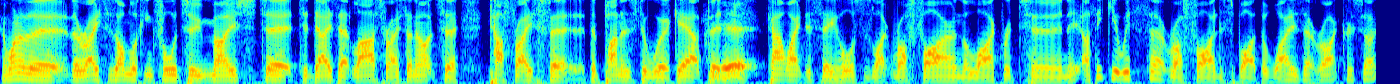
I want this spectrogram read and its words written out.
And one of the, the races I'm looking forward to most uh, today's that last race. I know it's a tough race for the punters to work out, but Yeah. can't wait to see horses like Rothfire and the like return. I think you're with uh, Rothfire despite the weight. Is that right, Chris O?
